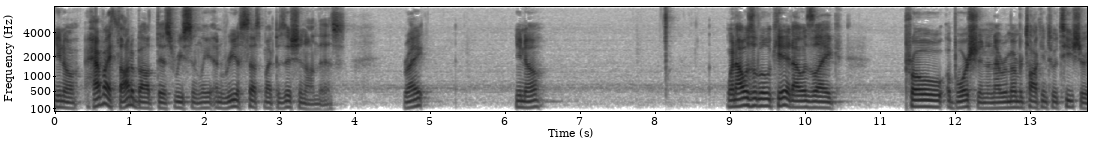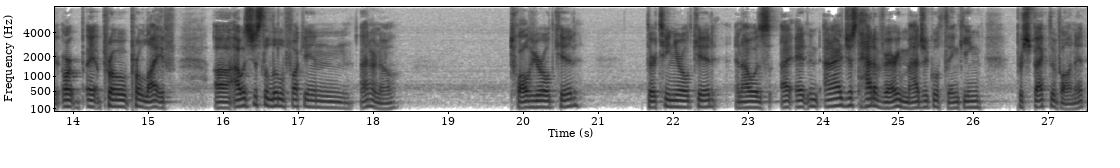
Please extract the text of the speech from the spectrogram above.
you know, have I thought about this recently and reassessed my position on this? Right? You know, when I was a little kid, I was like pro abortion, and I remember talking to a teacher or uh, pro pro life. Uh, I was just a little fucking I don't know, twelve year old kid, thirteen year old kid, and I was I and, and I just had a very magical thinking perspective on it.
